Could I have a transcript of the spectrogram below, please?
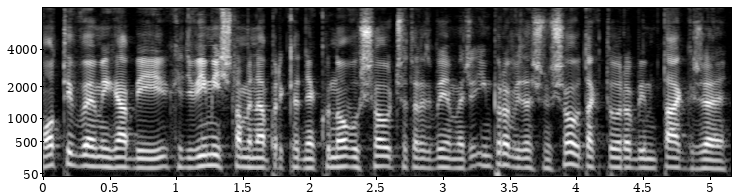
motivujem ich, aby keď vymýšľame napríklad nejakú novú show, čo teraz budeme, že improvizačnú show, tak to urobím tak, že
